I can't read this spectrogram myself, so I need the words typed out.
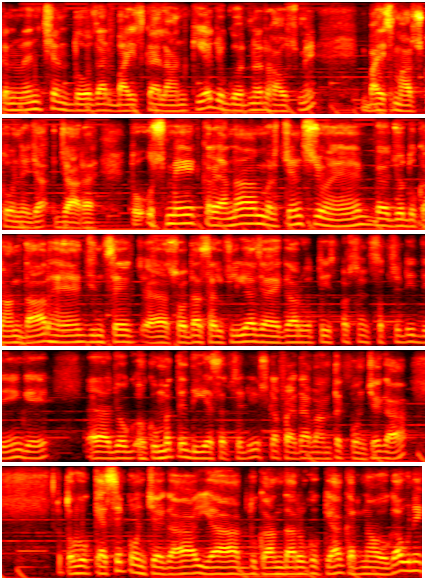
کنونشن دو ہزار بائیس کا اعلان کیا جو گورنر ہاؤس میں بائیس مارچ کو ہونے جا رہا ہے۔ تو اس میں کریانہ مرچنٹس جو ہیں جو دکاندار ہیں، جن سے سودا سیلف لیا جائے گا اور وہ تیس پرسنٹ سبسڈی دیں گے جو حکومت نے دی ہے سبسڈی، اس کا فائدہ عوام تک پہنچے گا۔ تو وہ کیسے پہنچے گا؟ یا دکانداروں کو کیا کرنا ہوگا؟ انہیں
